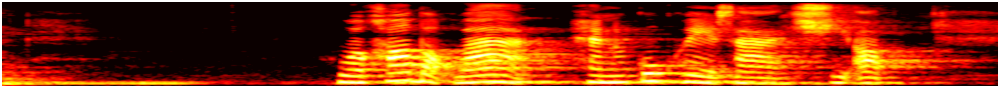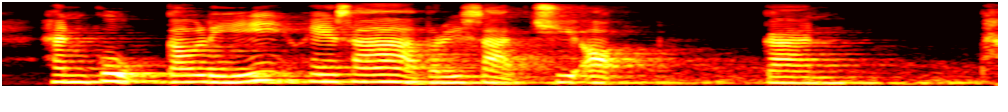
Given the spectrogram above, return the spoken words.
32%หัวข้อบอกว่าฮันกุกเฮซาชีออปฮันกุกเกาหลีเฮซาบริษัทชีออปการท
